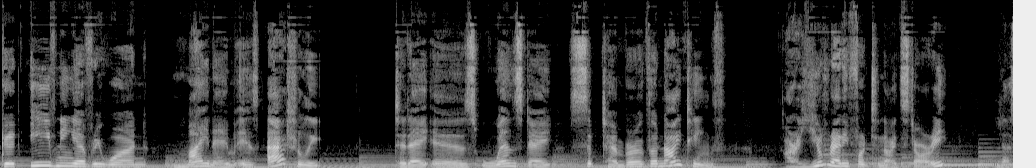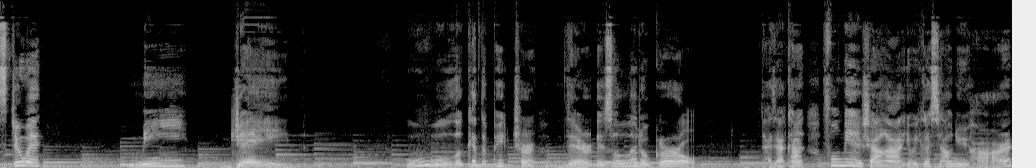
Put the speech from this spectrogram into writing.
Good evening, everyone. My name is Ashley. Today is Wednesday, September the 19th. Are you ready for tonight's story? Let's do it. Me, Jane. Ooh, look at the picture. There is a little girl. 大家看封面上啊，有一个小女孩，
